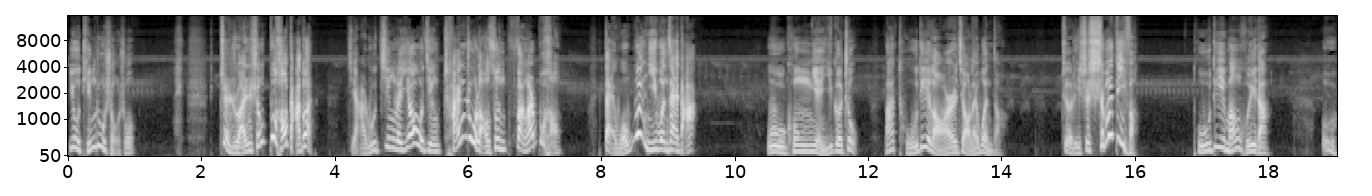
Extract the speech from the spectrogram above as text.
又停住手说。这软绳不好打断，假如惊了妖精缠住老孙，反而不好。待我问一问再打。悟空念一个咒，把土地老儿叫来，问道：“这里是什么地方？”土地忙回答：“哦，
